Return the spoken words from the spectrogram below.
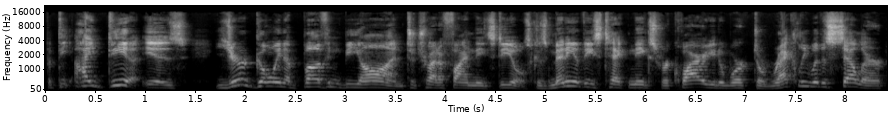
But the idea is you're going above and beyond to try to find these deals because many of these techniques require you to work directly with a seller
